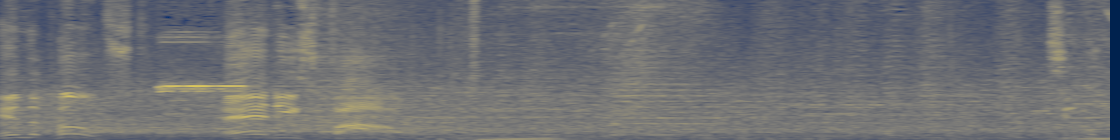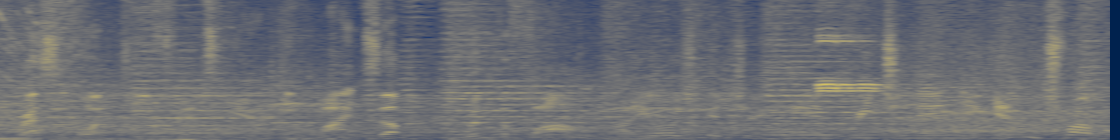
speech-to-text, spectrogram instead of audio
in the post. And he's fouled. Defense here. He winds up with the foul. Now, you always get your hand reaching in, you get in trouble.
